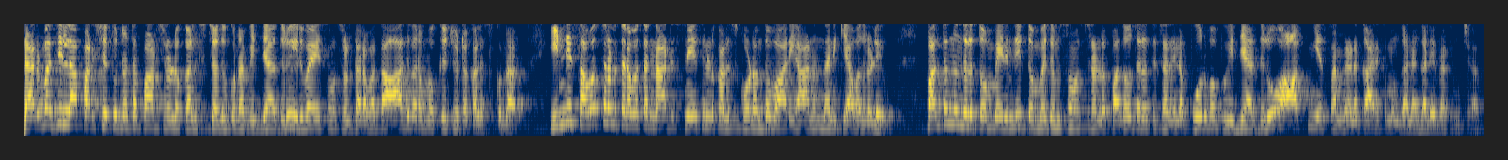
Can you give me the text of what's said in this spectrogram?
నర్వ జిల్లా పరిషత్ ఉన్నత పాఠశాలలో కలిసి చదువుకున్న విద్యార్థులు ఇరవై ఐదు సంవత్సరాల తర్వాత ఆదివారం ఒకే చోట కలుసుకున్నారు. ఇన్ని సంవత్సరాల తర్వాత నాటి స్నేహితులను కలుసుకోవడంతో వారి ఆనందానికి అవధులు లేవు. పంతొమ్మిది వందల తొంభై ఎనిమిది తొంభై తొమ్మిది సంవత్సరాల్లో పదో తరగతి చదివిన పూర్వపు విద్యార్థులు ఆత్మీయ సమ్మేళన కార్యక్రమం ఘనంగా నిర్వహించారు.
